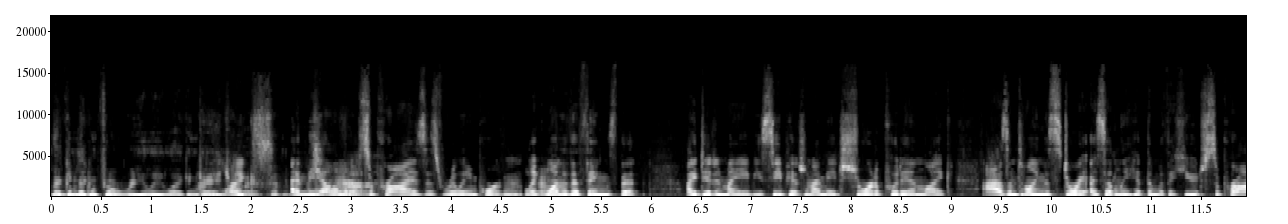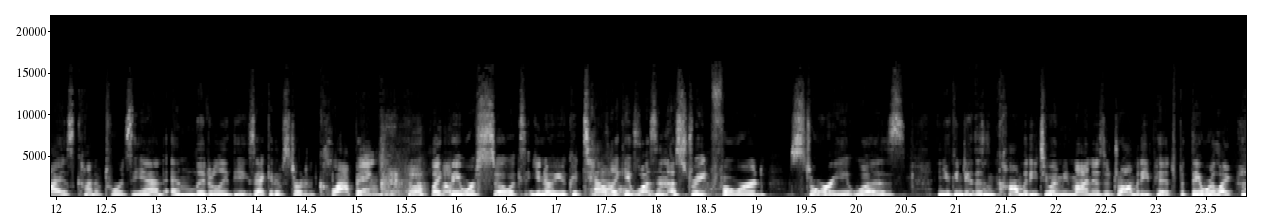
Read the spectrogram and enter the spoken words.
Make them make them feel really like engaged. by like it. sitting. And in the element of surprise is really important. Like Yeah. one of the things that I did in my ABC pitch, and I made sure to put in like as I'm telling the story, I suddenly hit them with a huge surprise kind of towards the end, and literally the executives started clapping, like they were so ex- you know you could tell like it wasn't a straightforward story. It was, and you can do this in comedy too. I mean, mine is a dramedy pitch, but they were like.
